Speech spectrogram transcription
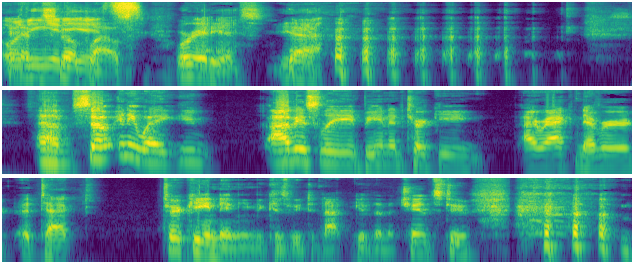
Or the idiots. We're Yeah. idiots. Yeah. um, so anyway, you obviously being in Turkey, Iraq never attacked Turkey, namely because we did not give them a chance to.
